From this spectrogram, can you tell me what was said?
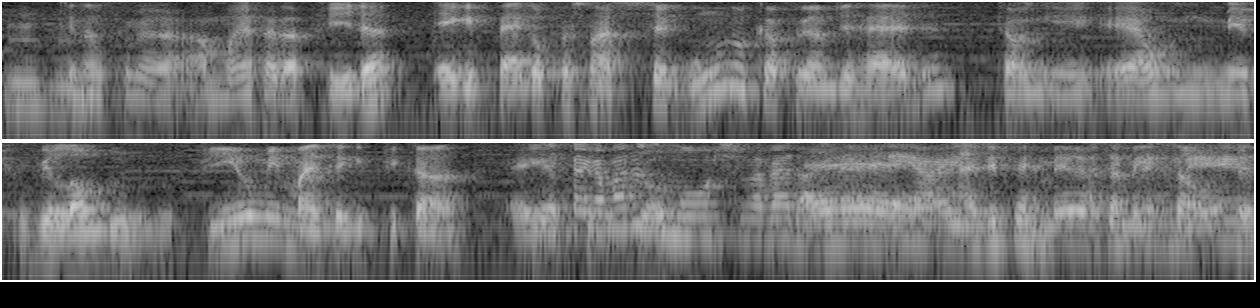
Uhum. que não filme é a mãe atrás da filha. Ele pega o personagem segundo, que é o Pirâmide Red, que é, um, é um- meio que o vilão do, do filme, mas ele fica. Ele, Ele é pega segundo vários jogo. monstros, na verdade, né? É, as, enfermeiras as também são o enfermeiras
